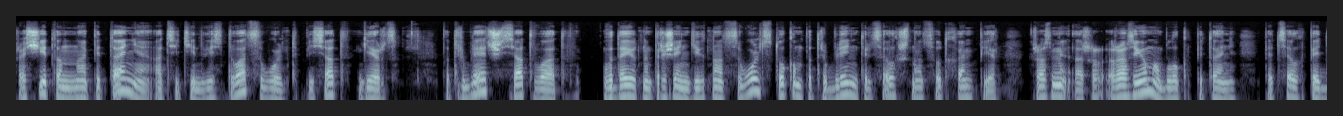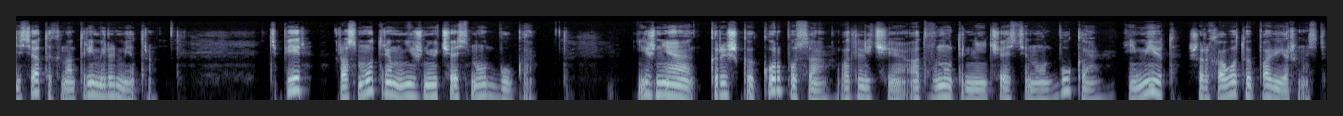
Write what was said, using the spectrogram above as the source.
рассчитан на питание от сети 220 вольт 50 Гц, потребляет 60 Вт, выдает напряжение 19 вольт с током потребления 3,16 ампер. Размер, разъема блока питания 5,5 на 3 мм. Теперь рассмотрим нижнюю часть ноутбука. Нижняя крышка корпуса, в отличие от внутренней части ноутбука, имеют шероховатую поверхность.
